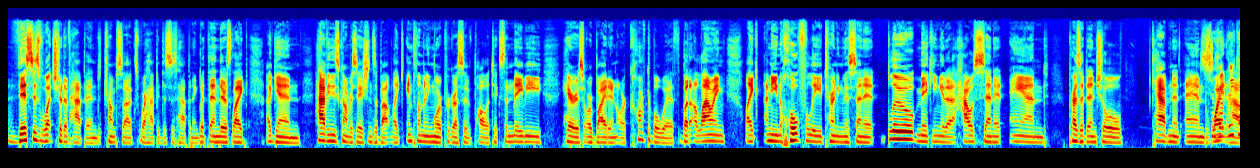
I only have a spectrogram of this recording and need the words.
this is what should have happened. Trump sucks. We're happy this is happening. But then there's like again having these conversations about like implementing more progressive politics than maybe Harris or Biden are comfortable with, but allowing like I mean hopefully turning the Senate blue, making it a House Senate and presidential cabinet and so White that we House.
